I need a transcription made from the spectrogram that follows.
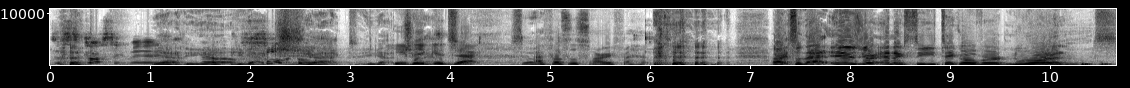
Disgusting, man. Yeah, he, he, Yeah. he got Fuck jacked. He got He jacked. did get jacked. So. I felt so sorry for him. All right, so that is your NXT Takeover New Orleans.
